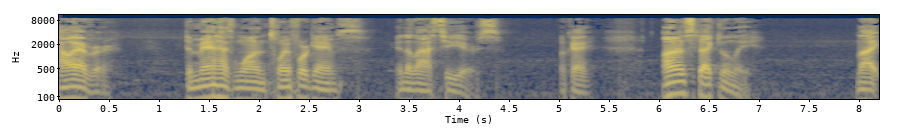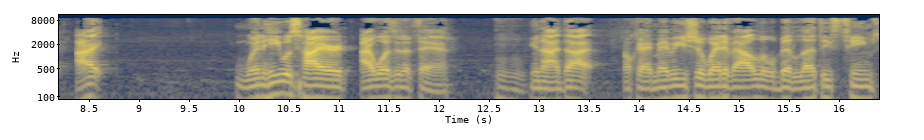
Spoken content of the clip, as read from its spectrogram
However, the man has won 24 games in the last two years. Okay. Unexpectedly. Like, I, when he was hired, I wasn't a fan. Mm-hmm. You know, I thought, okay, maybe you should wait it out a little bit, let these teams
